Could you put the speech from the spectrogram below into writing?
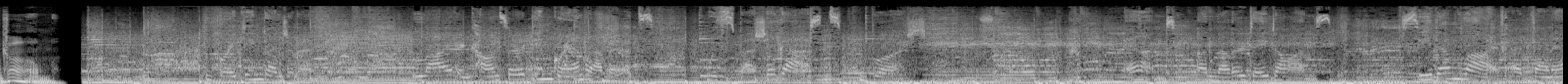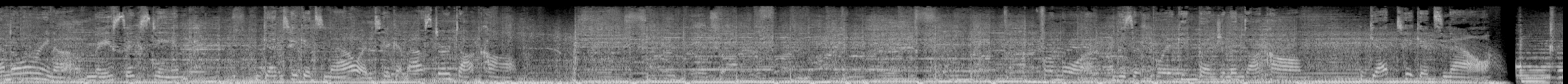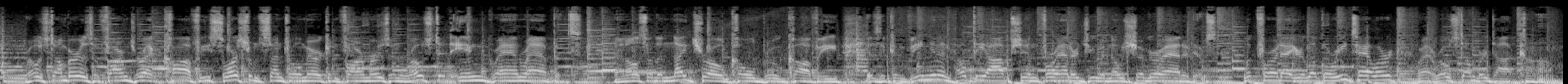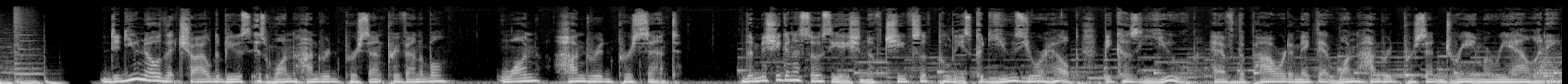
Breaking Benjamin. Live in concert in Grand Rapids. With special guests, Bush. And Another Day Dawns. See them live at Van Andel Arena May 16th. Get tickets now at Ticketmaster.com. For more, visit BreakingBenjamin.com. Get tickets now. Roast Umber is a farm direct coffee sourced from Central American farmers and roasted in Grand Rapids. And also, the Nitro Cold Brew Coffee is a convenient and healthy option for energy with no sugar additives. Look for it at your local retailer or at roastumber.com. Did you know that child abuse is 100% preventable? 100%. The Michigan Association of Chiefs of Police could use your help because you have the power to make that 100% dream a reality.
